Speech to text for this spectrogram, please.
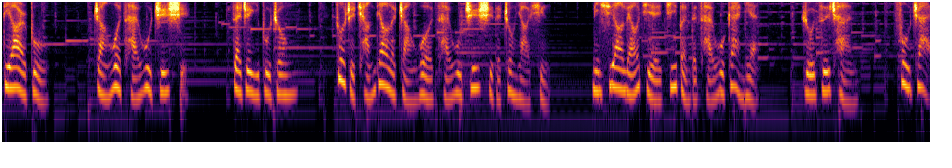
第二步，掌握财务知识。在这一步中，作者强调了掌握财务知识的重要性。你需要了解基本的财务概念，如资产、负债、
